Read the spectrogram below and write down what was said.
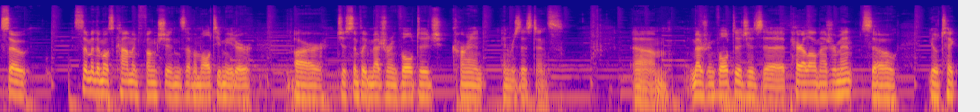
So some of the most common functions of a multimeter are just simply measuring voltage, current, and resistance. Um, measuring voltage is a parallel measurement, so you'll take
